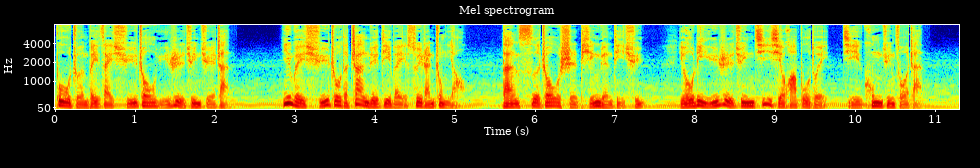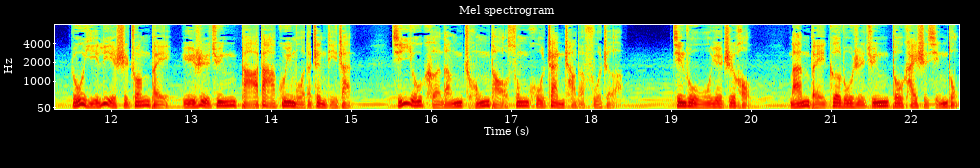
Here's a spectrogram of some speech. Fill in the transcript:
不准备在徐州与日军决战，因为徐州的战略地位虽然重要，但四周是平原地区，有利于日军机械化部队及空军作战。如以劣势装备与日军打大规模的阵地战，极有可能重蹈淞沪战场的覆辙。进入五月之后，南北各路日军都开始行动，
